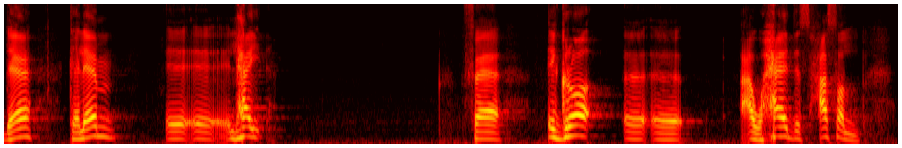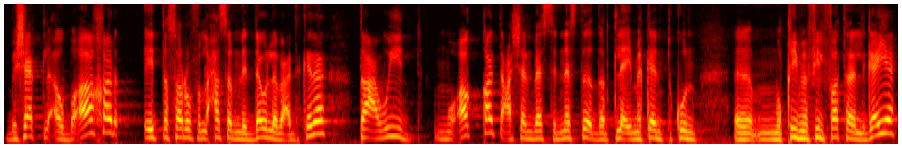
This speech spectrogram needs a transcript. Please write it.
ده كلام آه، آه، الهيئة. فإجراء آه، أو حادث حصل بشكل أو بآخر إيه التصرف اللي حصل من الدولة بعد كده؟ تعويض مؤقت عشان بس الناس تقدر تلاقي مكان تكون آه، مقيمة فيه الفترة اللي جاية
